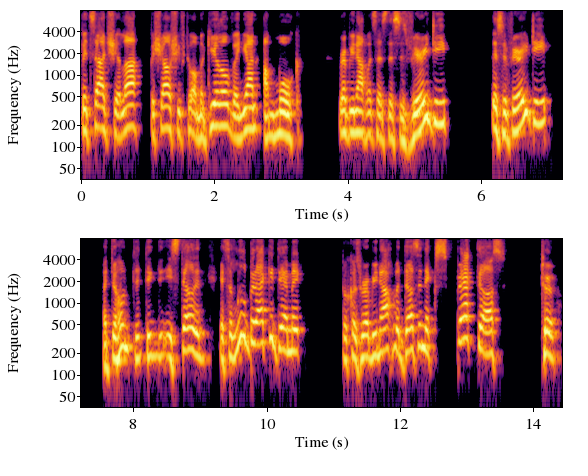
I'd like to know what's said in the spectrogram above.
בצד שלה, בשער שבטו המגיע ועניין עמוק. Rabbi Nachman says this is very deep. This is very deep. I don't. It's still. It's a little bit academic because Rabbi Nachman doesn't expect us to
